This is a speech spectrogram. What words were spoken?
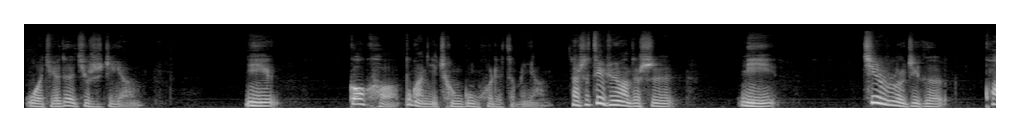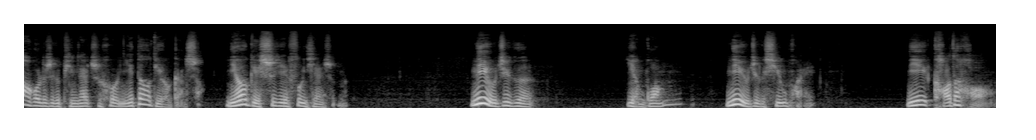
我觉得就是这样，你。高考，不管你成功或者怎么样，但是最重要的是，你进入了这个跨过了这个平台之后，你到底要干啥？你要给世界奉献什么？你有这个眼光，你有这个心怀，你考得好，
